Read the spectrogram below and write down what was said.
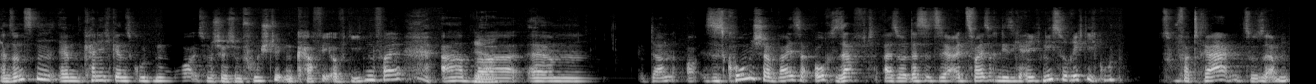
Ansonsten ähm, kann ich ganz gut zum Beispiel zum Frühstück einen Kaffee auf jeden Fall, aber ähm, dann auch- es ist komischerweise auch Saft. Also das ist ja zwei Sachen, die sich eigentlich nicht so richtig gut zu vertragen zusammen.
